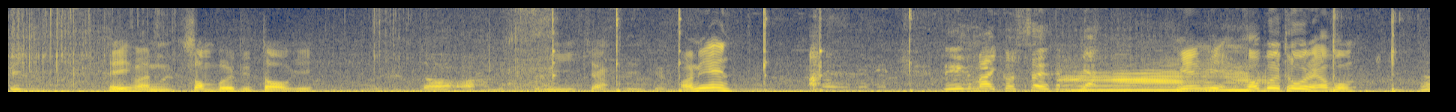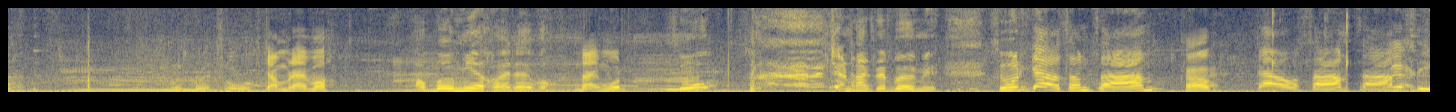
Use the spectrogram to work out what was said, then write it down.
ปิ้งเฮ้ยมันซ่อมเบอร์ติดต่อกี่ต่ออ๋อนี่จากอีกอ๋อนี่เองเด็กไม่ก็เซิร์กันจังมีมีขอเบอร์โทรหน่อยครับผม นะอุ้ยเบอร์โทรจำได้ปะเอาเบอร์เมียคอยได้ปะได้หมดสู้จะนั่งแต่เบอร์เมียศูนย์เก้าสามสามครับเก้าสามสามสี่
